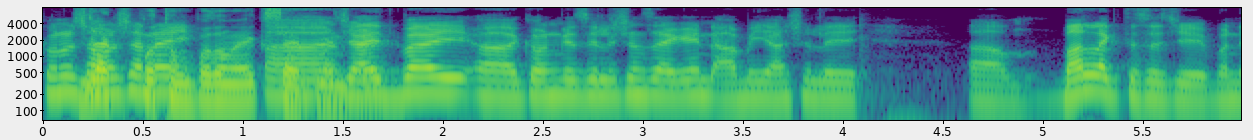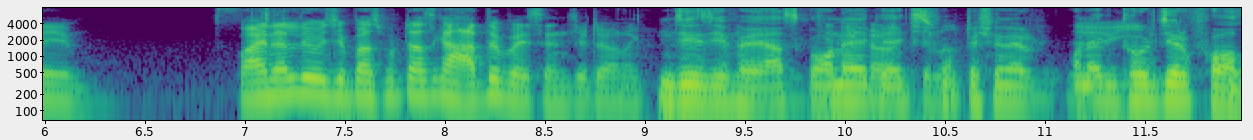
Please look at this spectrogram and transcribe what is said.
কোনো সমস্যা নাই। প্রথম আহ, এক্সাইটমেন্ট জাহিদ ভাই কনগ্রেচুলেশনস অ্যাগেন আমি আসলে ভালো লাগতেছে যে মানে ফাইনালি ওই যে পাসপোর্টটা আজকে হাতে পাইছেন যেটা অনেক জি জি ভাই আজকে অনেক এক্সপেকটেশনের অনেক ধৈর্যের ফল।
